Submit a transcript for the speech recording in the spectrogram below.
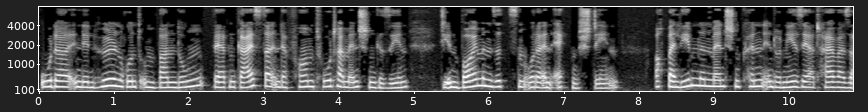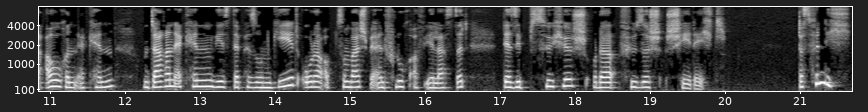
oder in den Höhlen rund um Bandung werden Geister in der Form toter Menschen gesehen, die in Bäumen sitzen oder in Ecken stehen. Auch bei lebenden Menschen können Indonesier teilweise Auren erkennen und daran erkennen, wie es der Person geht oder ob zum Beispiel ein Fluch auf ihr lastet, der sie psychisch oder physisch schädigt. Das finde ich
